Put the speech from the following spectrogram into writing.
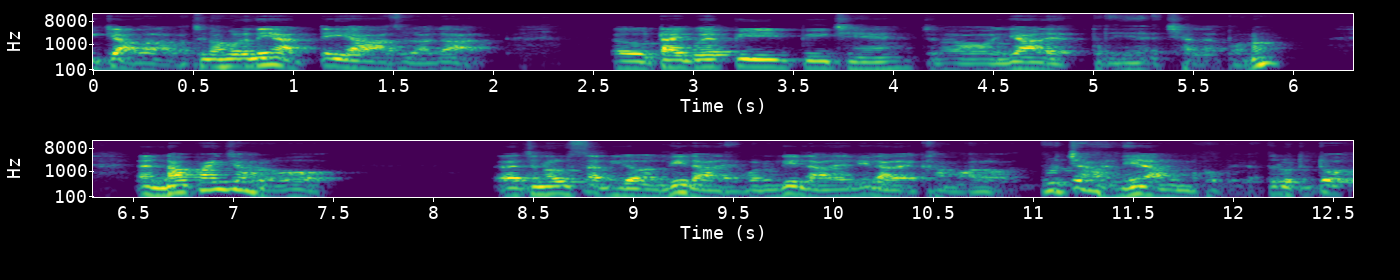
ဤကြသွားတာပါကျွန်တော်ဟိုနေ့က100ဆိုတာကဟိုတိုက်ပွဲပြီးပြီးချင်းကျွန်တော်ရတဲ့တရင်အချက်လက်ပေါ့နော်အဲနောက်ပိုင်းကျတော့ အဲကျွန်တော်တို့ဆက်ပြီးတော့လေ့လာတယ်ပေါ့နော်လေ့လာတယ်လေ့လာတဲ့အခါမှာတော့သူတို့ကြားနေတာမှမဟုတ်ဘူးဗျာသူတို့တော်တော်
